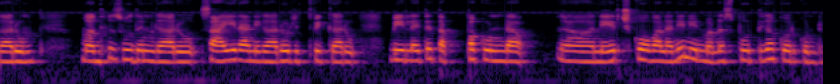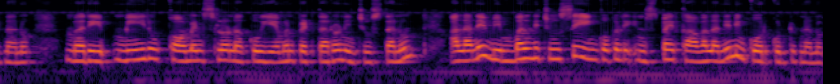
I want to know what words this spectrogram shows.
గారు మధుసూదన్ గారు సాయిరాణి గారు రిత్విక్ గారు వీళ్ళైతే తప్పకుండా నేర్చుకోవాలని నేను మనస్ఫూర్తిగా కోరుకుంటున్నాను. మరి మీరు కామెంట్స్లో నాకు ఏమని పెడతారో నేను చూస్తాను. అలానే మిమ్మల్ని చూసి ఇంకొకరు ఇన్స్పైర్ కావాలని నేను కోరుకుంటున్నాను.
